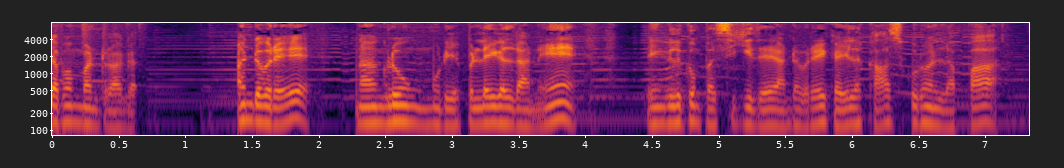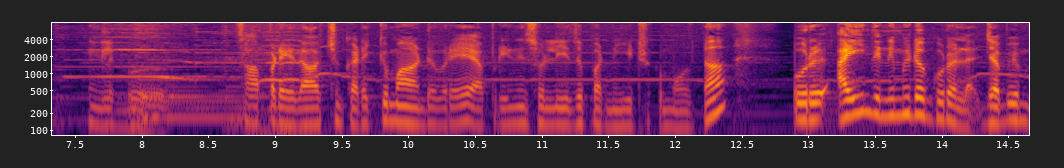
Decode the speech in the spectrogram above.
ஜெபம் பண்ணுறாங்க ஆண்டவரே நாங்களும் உங்களுடைய பிள்ளைகள் தானே. எங்களுக்கும் பசிக்குது. ஆண்டவரே கையில் காசு கூட இல்லைப்பா. எங்களுக்கு சாப்பிட ஏதாச்சும் கிடைக்குமா ஆண்டவரே? அப்படின்னு சொல்லி இது பண்ணிக்கிட்டு இருக்கும்போது தான் ஒரு ஐந்து நிமிடம் கூட இல்லை. ஜபம்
